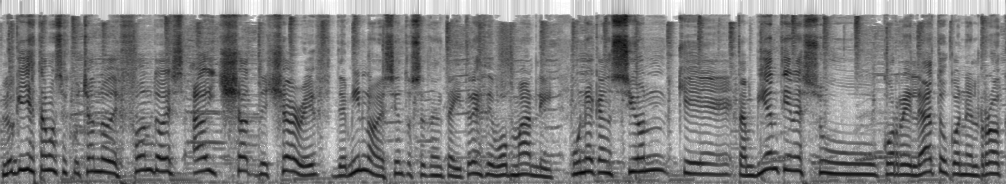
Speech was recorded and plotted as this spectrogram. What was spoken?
Lo que ya estamos escuchando de fondo es I Shot the Sheriff de 1973 de Bob Marley, una canción que también tiene su correlato con el rock,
